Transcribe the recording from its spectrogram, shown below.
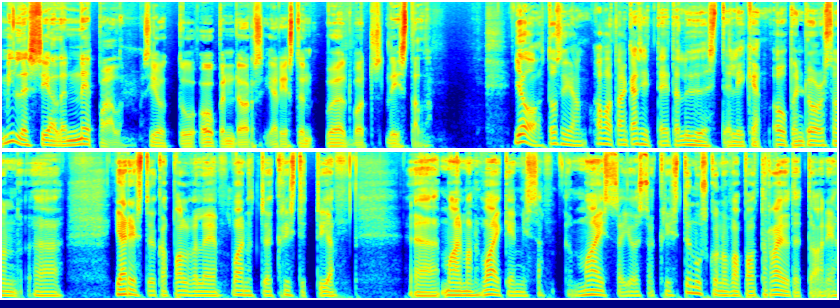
mille sijalle Nepal sijoittuu Open Doors-järjestön World Watch-listalla? Joo, tosiaan avataan käsitteitä lyhyesti. Eli Open Doors on järjestö, joka palvelee vainottuja kristittyjä maailman vaikeimmissa maissa, joissa kristin uskonnonvapautta rajoitetaan. Ja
